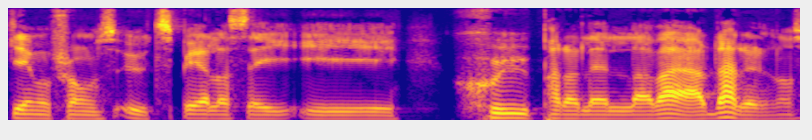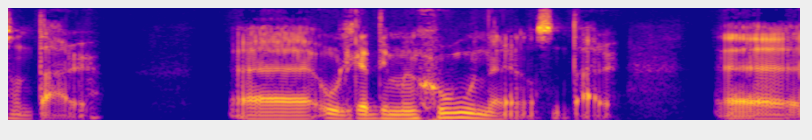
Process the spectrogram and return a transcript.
Game of Thrones utspelar sig i sju parallella världar eller något sånt där. Eh, olika dimensioner eller något sånt där. Eh,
